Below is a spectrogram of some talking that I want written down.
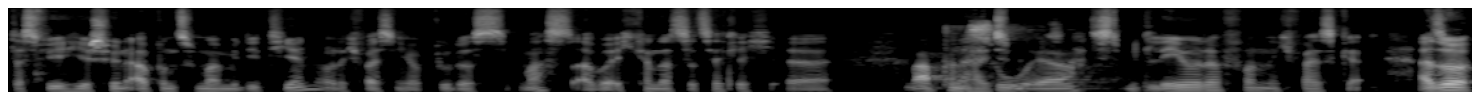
dass wir hier schön ab und zu mal meditieren oder ich weiß nicht, ob du das machst, aber ich kann das tatsächlich äh, Ab und halt zu, mit, ja. ich mit Leo davon? Ich weiß gar nicht. Also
